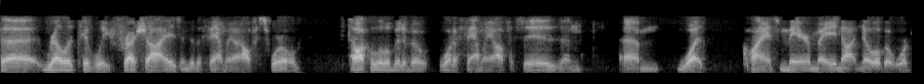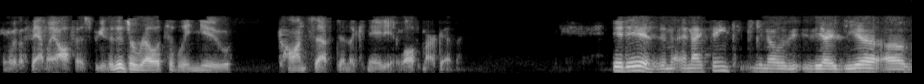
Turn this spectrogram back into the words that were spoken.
uh, relatively fresh eyes into the family office world. To talk a little bit about what a family office is and um, what clients may or may not know about working with a family office because it is a relatively new concept in the Canadian wealth market. It is, and and I think you know the, the idea of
